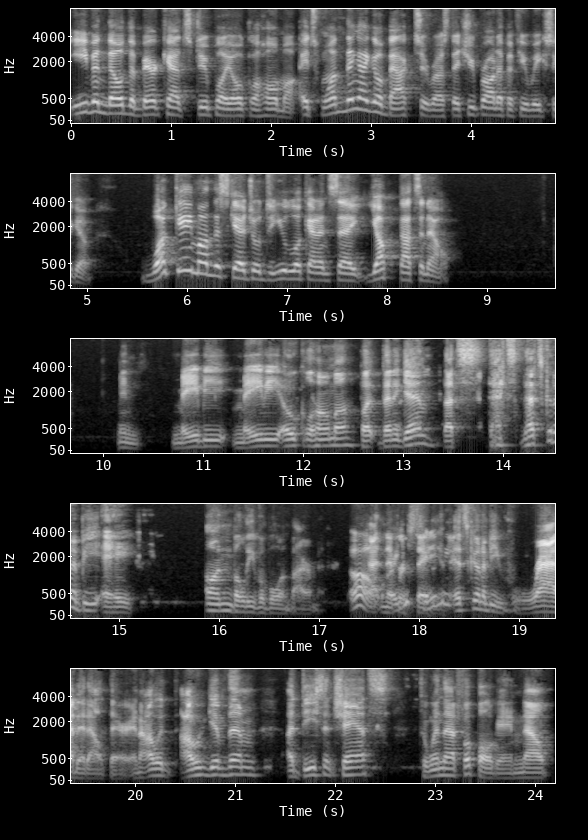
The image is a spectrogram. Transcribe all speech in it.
Even though the Bearcats do play Oklahoma, it's one thing I go back to, Russ, that you brought up a few weeks ago. What game on the schedule do you look at and say, "Yup, that's an L"? I mean, maybe maybe Oklahoma, but then again, that's that's that's going to be a unbelievable environment oh, at Nippert Stadium. It's going to be rabid out there, and I would I would give them a decent chance to win that football game. Now,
